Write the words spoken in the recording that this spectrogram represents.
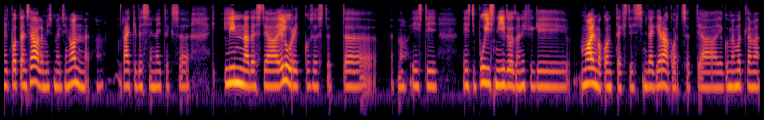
neid potentsiaale, mis meil siin on, et noh, rääkides siin näiteks linnadest ja elurikkusest, et et noh, Eesti, Eesti puisniidud on ikkagi maailma kontekstis midagi erakordset ja, ja kui me mõtleme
